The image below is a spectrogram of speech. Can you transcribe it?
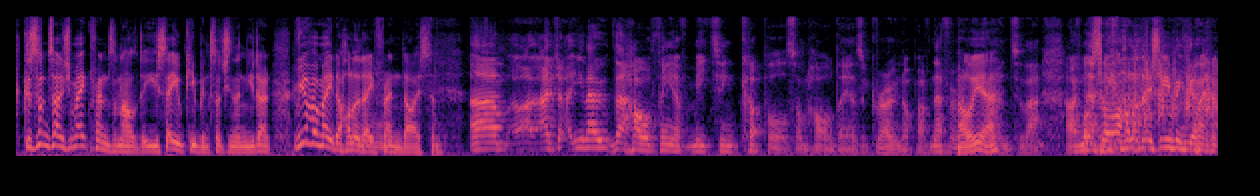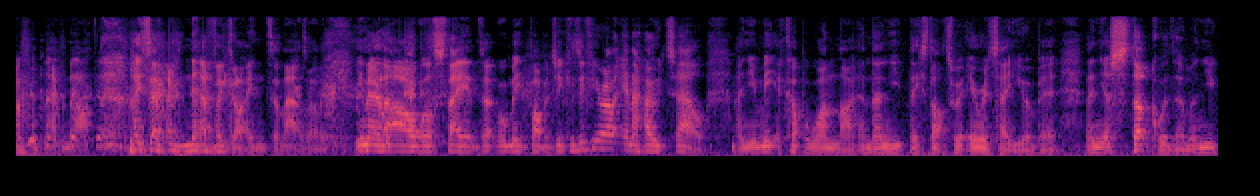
Because sometimes you make friends on holiday. You say you keep in touch and then you don't. Have you ever made a holiday friend, Dyson? Um, I, you know the whole thing of meeting couples on holiday as a grown-up. I've never really Oh, yeah? got into that. I've What never sort of holidays have you been going on? Not. I said I've never got into that sort of thing. You know, like, oh, we'll stay in, touch, we'll meet Bob and G. Because if you're in a hotel and you you meet a couple one night and then you, they start to irritate you a bit, then you're stuck with them, and you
